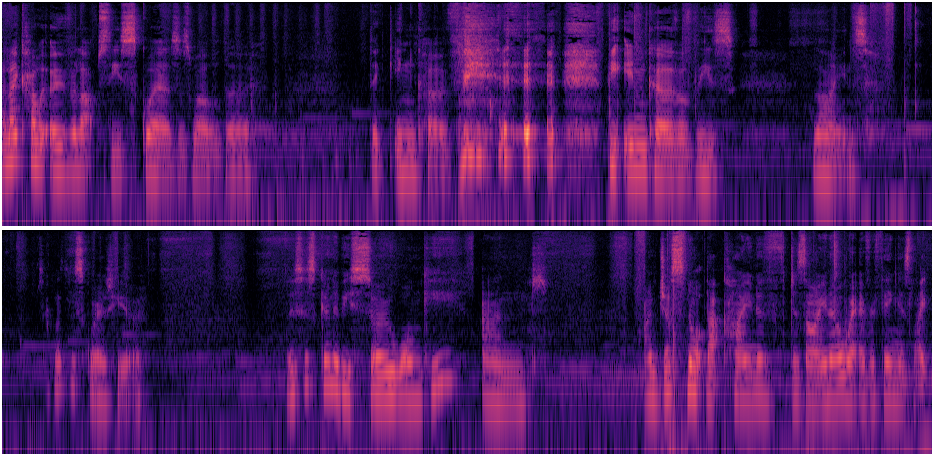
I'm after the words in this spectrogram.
I like how it overlaps these squares as well, the the in curve. the in curve of these lines. So I've got the squares here. This is going to be so wonky and I'm just not that kind of designer where everything is like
